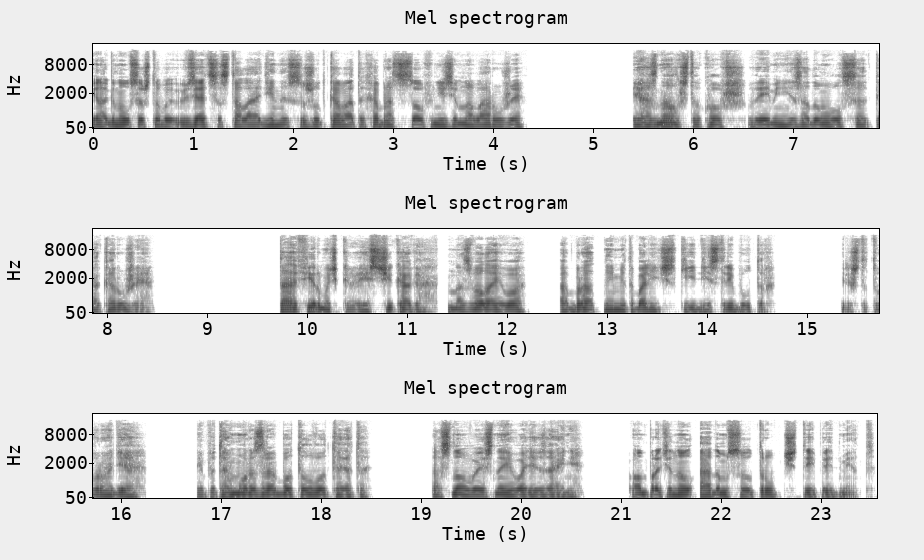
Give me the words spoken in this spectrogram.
и нагнулся, чтобы взять со стола один из жутковатых образцов внеземного оружия. «Я знал, что ковш времени задумывался как оружие. Та фирмочка из Чикаго назвала его «обратный метаболический дистрибутор» или что-то вроде и потому разработал вот это, основываясь на его дизайне. Он протянул Адамсу трубчатый предмет.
